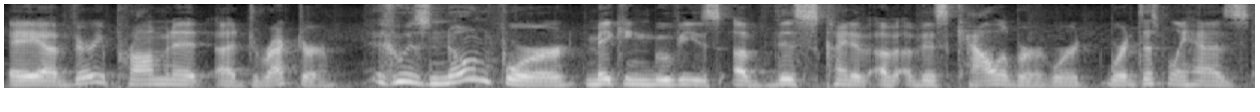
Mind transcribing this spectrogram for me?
a, a very prominent uh, director who is known for making movies of this kind of, of, of this caliber, where where it definitely has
